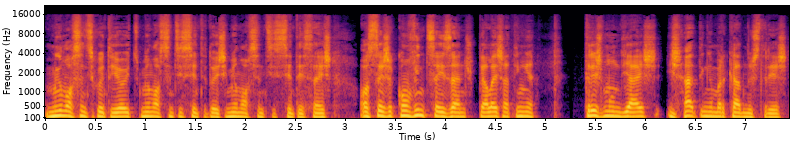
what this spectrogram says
1958, 1962 e 1966, ou seja, com 26 anos, Pelé já tinha três mundiais e já tinha marcado nos três.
